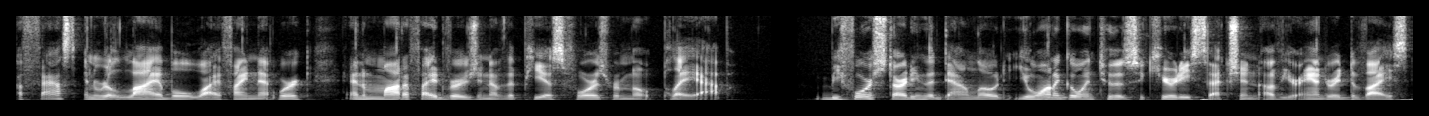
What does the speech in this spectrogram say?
a fast and reliable Wi-Fi network, and a modified version of the PS4's Remote Play app. Before starting the download, you'll want to go into the security section of your Android device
